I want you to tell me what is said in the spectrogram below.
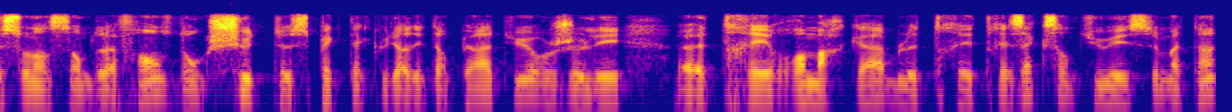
sur l'ensemble de la France. Donc chute spectaculaire des températures, gelée très remarquable, très, très accentuée ce matin,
